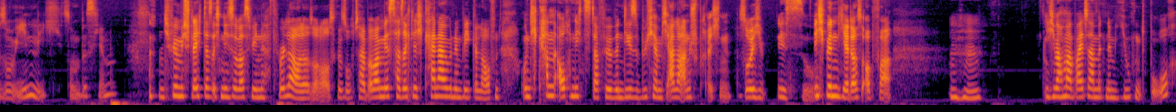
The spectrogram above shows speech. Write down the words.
so ähnlich, so ein bisschen. Ich fühle mich schlecht, dass ich nicht sowas wie einen Thriller oder so rausgesucht habe. Aber mir ist tatsächlich keiner über den Weg gelaufen. Und ich kann auch nichts dafür, wenn diese Bücher mich alle ansprechen. So, ich, ist so. ich bin hier das Opfer. Mhm. Ich mache mal weiter mit einem Jugendbuch.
